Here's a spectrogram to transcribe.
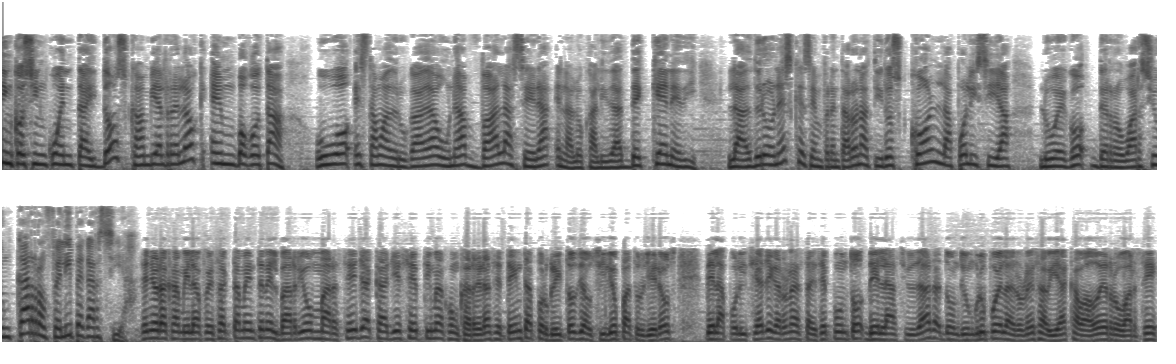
552 cambia el reloj en Bogotá. Hubo esta madrugada una balacera en la localidad de Kennedy. Ladrones que se enfrentaron a tiros con la policía luego de robarse un carro. Felipe García. Señora Camila, fue exactamente en el barrio Marsella, calle séptima con carrera 70 por gritos de auxilio patrulleros de la policía llegaron hasta ese punto de la ciudad donde un grupo de ladrones había acabado de robarse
